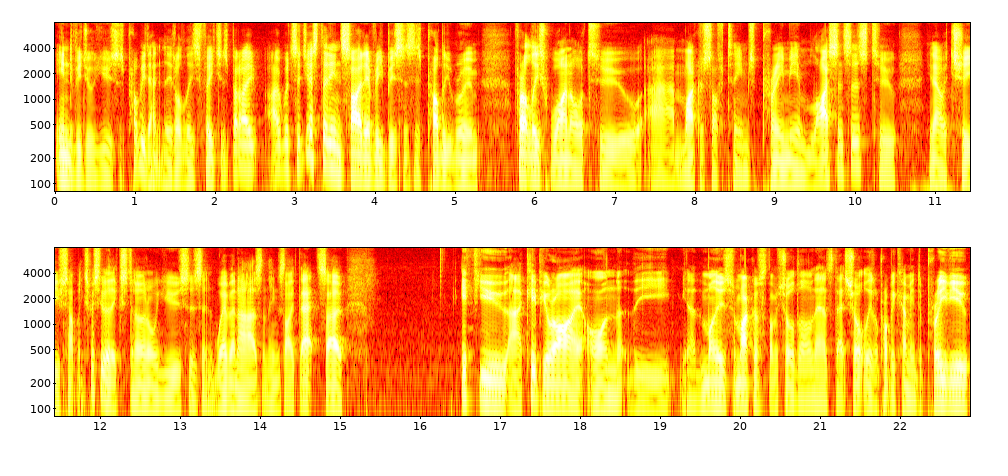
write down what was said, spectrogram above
individual users probably don't need all these features, but I, I would suggest that inside every business is probably room for at least one or two uh, Microsoft Teams premium licenses to you know achieve something, especially with external users and webinars and things like that. So if you uh, keep your eye on the you know the news from Microsoft, I'm sure they'll announce that shortly. It'll probably come into preview.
